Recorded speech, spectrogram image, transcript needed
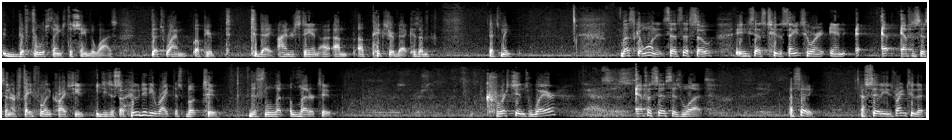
the foolish things to shame the wise. That's why I'm up here t- today. I understand. I, am a picture of that because I'm. That's me. Let's go on. It says this. So he says, to the saints who are in Ephesus and are faithful in Christ Jesus. So who did he write this book to? This letter to? Christians where? Ephesus. Ephesus is what? A city a city. He's writing to the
